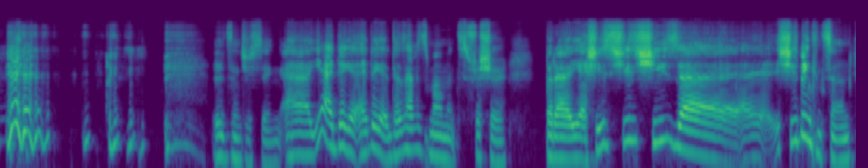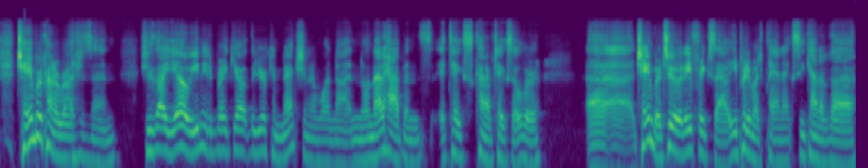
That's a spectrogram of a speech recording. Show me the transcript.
it's interesting. Uh yeah, I dig it. I dig it. It does have its moments for sure. But uh yeah, she's she's she's uh she's being consumed. Chamber kind of rushes in. She's like, yo, you need to break out the, your connection and whatnot. And when that happens, it takes kind of takes over. Uh Chamber too, and he freaks out. He pretty much panics. He kind of uh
